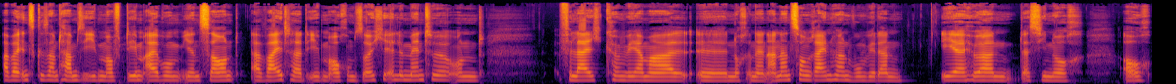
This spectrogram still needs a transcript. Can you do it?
Aber insgesamt haben sie eben auf dem Album ihren Sound erweitert, eben auch um solche Elemente. Und vielleicht können wir ja mal äh, noch in einen anderen Song reinhören, wo wir dann eher hören, dass sie noch auch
